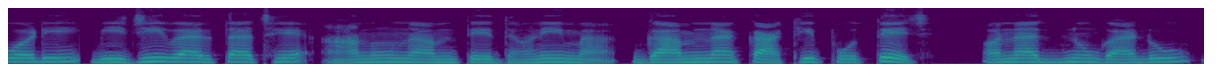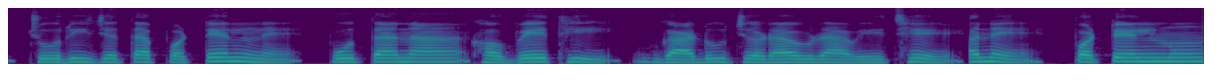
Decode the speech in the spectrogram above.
વળી બીજી વાર્તા છે આનું નામ તે ધણીમાં ગામના કાઠી પોતે જ અનાજનું ગાડું ચોરી જતા પટેલને પોતાના ખભેથી ગાડું ચડાવડાવે છે અને પટેલનું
